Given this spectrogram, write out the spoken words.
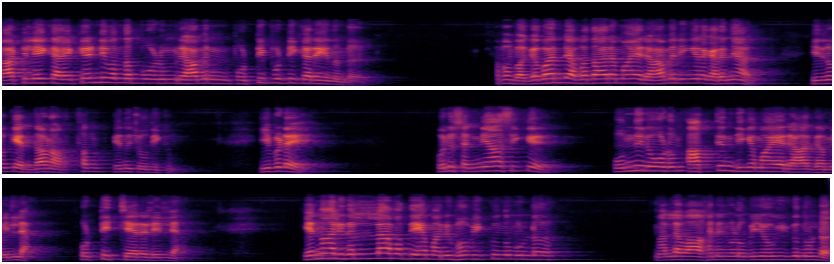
കാട്ടിലേക്ക് അയക്കേണ്ടി വന്നപ്പോഴും രാമൻ പൊട്ടി പൊട്ടി കരയുന്നുണ്ട്. അപ്പം ഭഗവാന്റെ അവതാരമായ രാമൻ ഇങ്ങനെ കരഞ്ഞാൽ ഇതിനൊക്കെ എന്താണ് അർത്ഥം എന്ന് ചോദിക്കും. ഇവിടെ ഒരു സന്യാസിക്ക് ഒന്നിനോടും ആത്യന്തികമായ രാഗമില്ല ഒട്ടിച്ചേരലില്ല. എന്നാൽ ഇതെല്ലാം അദ്ദേഹം അനുഭവിക്കുന്നുമുണ്ട്. നല്ല വാഹനങ്ങൾ ഉപയോഗിക്കുന്നുണ്ട്.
